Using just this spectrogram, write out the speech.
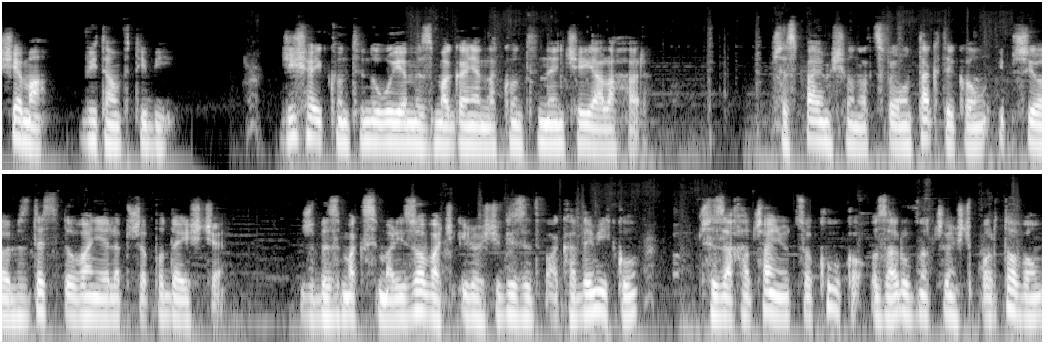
Siema, witam w Tibi. Dzisiaj kontynuujemy zmagania na kontynencie Jalahar. Przespałem się nad swoją taktyką i przyjąłem zdecydowanie lepsze podejście. Żeby zmaksymalizować ilość wizyt w akademiku, przy zahaczaniu co kółko o zarówno część portową,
